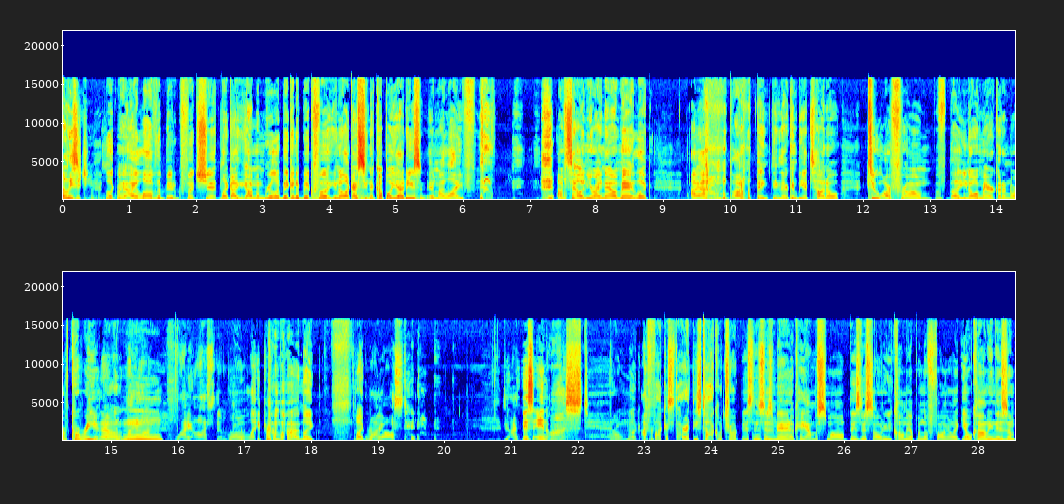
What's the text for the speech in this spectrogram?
At least a chance. look, man, I love the Bigfoot shit. Like, I, I'm really big into Bigfoot. You know, like I've seen a couple Yetis in my life. I'm telling you right now, man. Look, I, I, don't, I don't think there can be a tunnel to or from, uh, you know, America to North Korea. No. Why, Mm. why Austin, bro? Like, come on, like, like why Austin? Dude, I It's in Austin. Bro, look, I fucking started these taco truck businesses, man. Okay, I'm a small business owner. You call me up on the phone, you're like, yo, communism.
